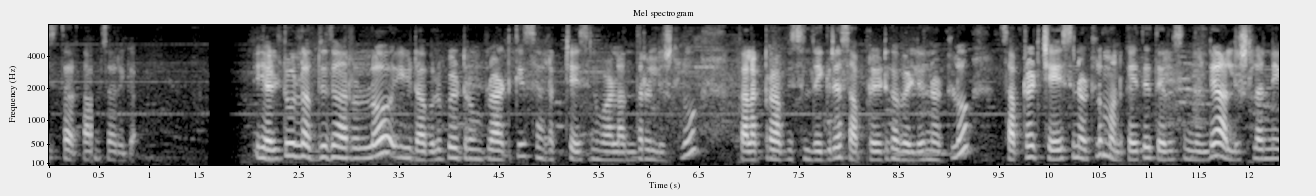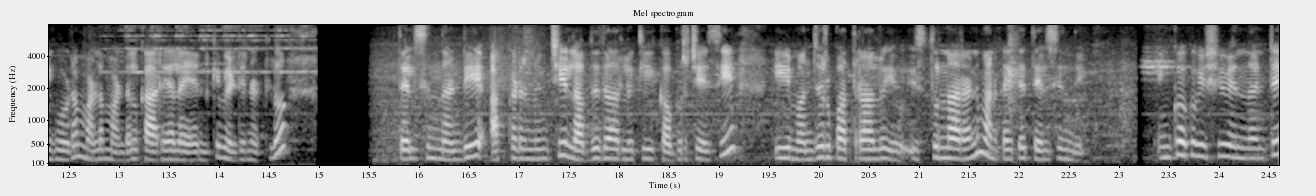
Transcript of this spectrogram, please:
ఇస్తారు తప్పనిసరిగా. ఎల్ టూ లబ్ధిదారుల్లో ఈ డబుల్ బెడ్రూమ్ ఫ్లాట్కి సెలెక్ట్ చేసిన వాళ్ళందరి లిస్టులు కలెక్టర్ ఆఫీసుల దగ్గరే సపరేట్గా వెళ్ళినట్లు సపరేట్ చేసినట్లు మనకైతే తెలిసిందండి. ఆ లిస్టులన్నీ కూడా మళ్ళీ మండల కార్యాలయానికి వెళ్ళినట్లు తెలిసిందండి. అక్కడ నుంచి లబ్ధిదారులకి కబురు చేసి ఈ మంజూరు పత్రాలు ఇస్తున్నారని మనకైతే తెలిసింది. ఇంకొక విషయం ఏంటంటే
